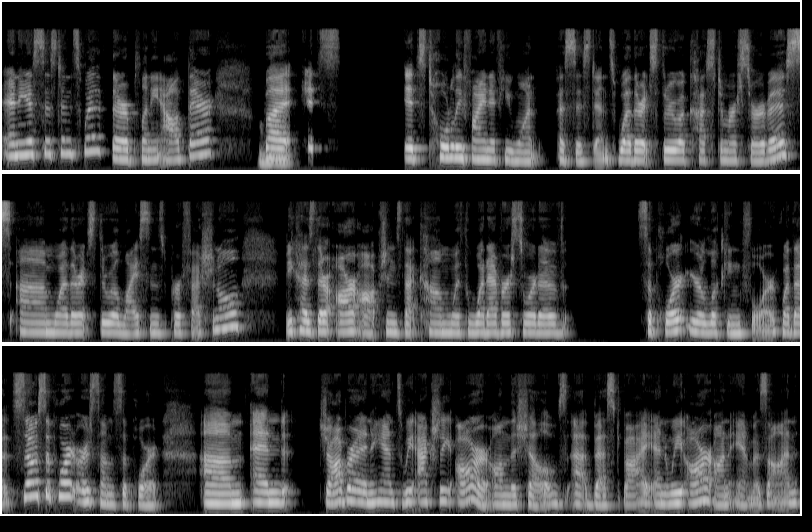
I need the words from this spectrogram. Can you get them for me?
any assistance with? There are plenty out there, mm-hmm. but it's it's totally fine if you want assistance, whether it's through a customer service, um, whether it's through a licensed professional, because there are options that come with whatever sort of support you're looking for, whether it's no support or some support. Um, and Jabra Enhance, we actually are on the shelves at Best Buy and we are on Amazon.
